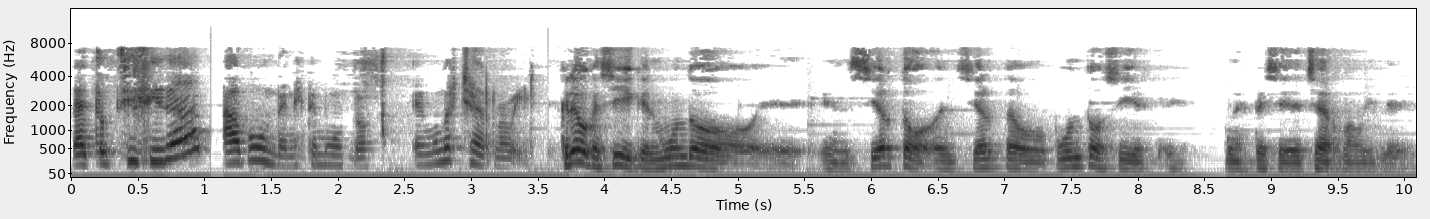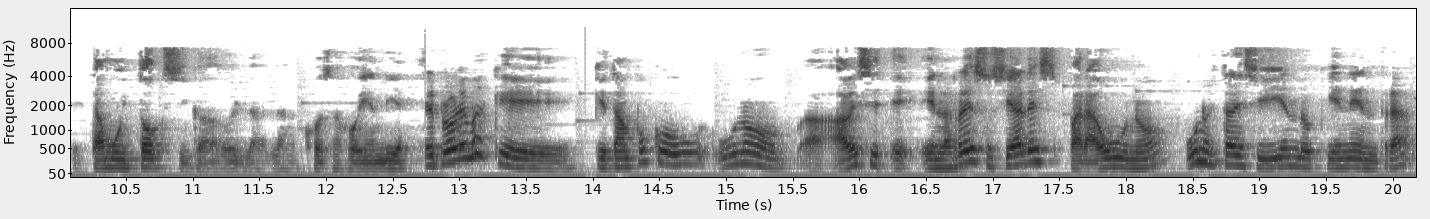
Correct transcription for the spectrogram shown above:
la toxicidad abunda en este mundo. El mundo es Chernobyl. Creo que sí, que el mundo eh, en cierto en cierto punto sí es, es una especie de Chernobyl, eh, está muy tóxica hoy la- las cosas hoy en día. El problema es que, que tampoco uno, a a veces eh, en las redes sociales, para uno, uno está decidiendo quién entra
